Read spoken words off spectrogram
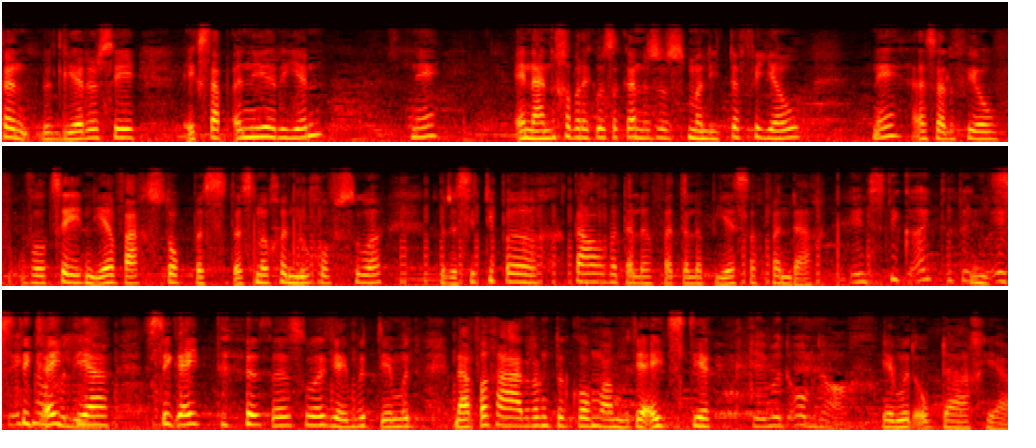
kind die leerder sê ek stap in die reën nê nee? En dan gebruik ons kinders soos minute vir jou, né? Nee, as hulle vir jou wil sê nee, wag, stop, is dis nog genoeg of so. So dis die tipe taal wat hulle wat hulle besig vandag. En stiek uit tot ek is stiek uit ja, stiek uit. Dis so jy moet jy moet na vergadering toe kom, maar moet jy uitsteek. Jy moet opdaag. Jy moet opdaag, ja.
